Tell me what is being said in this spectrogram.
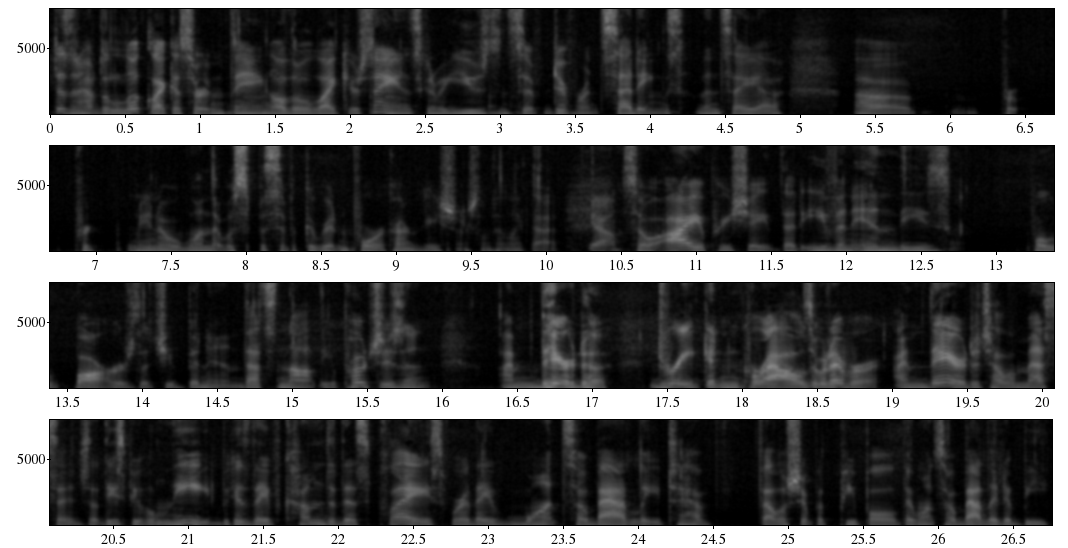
doesn't have to look like a certain thing. Although, like you're saying, it's going to be used in different settings than say a, a you know one that was specifically written for a congregation or something like that. Yeah. So I appreciate that even in these quote bars that you've been in, that's not the approach. Isn't I'm there to drink and carouse or whatever. I'm there to tell a message that these people need because they've come to this place where they want so badly to have fellowship with people. They want so badly to be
